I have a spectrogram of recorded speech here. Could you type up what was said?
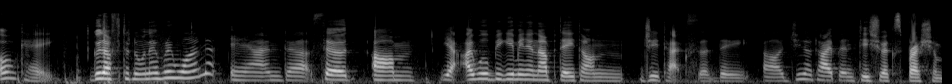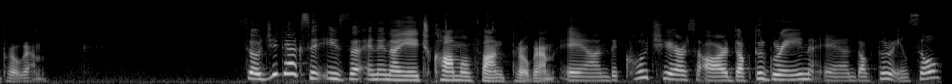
Okay, good afternoon, everyone. And uh, so, um, yeah, I will be giving an update on GTEx, uh, the uh, Genotype and Tissue Expression Program. So GTEx is an NIH Common Fund program, and the co-chairs are Dr. Green and Dr. Insel.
